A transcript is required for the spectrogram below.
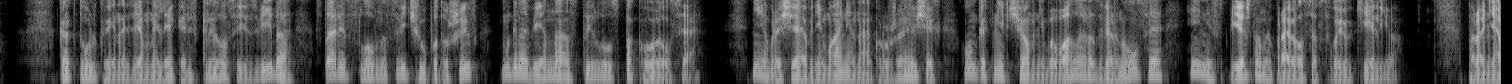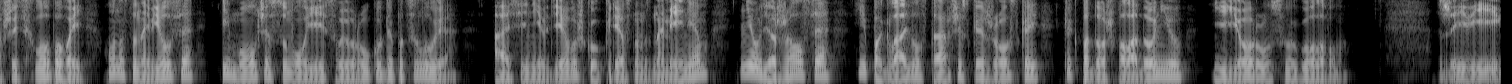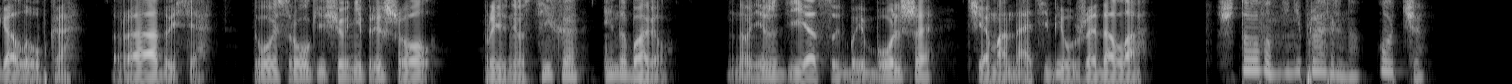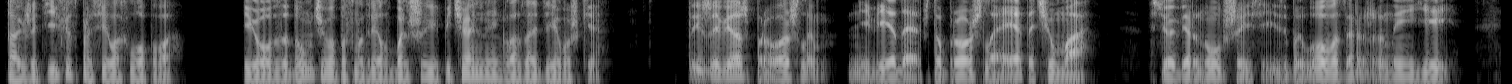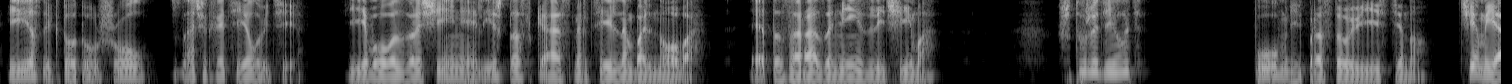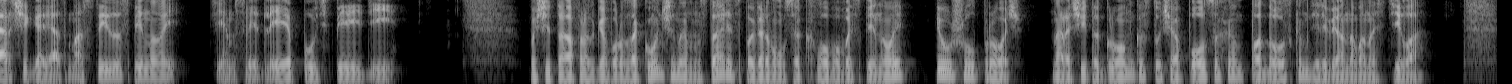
Как только иноземный лекарь скрылся из вида, старец, словно свечу потушив, мгновенно остыл и успокоился. Не обращая внимания на окружающих, он, как ни в чем не бывало, развернулся и неспешно направился в свою келью. Поронявшись Хлоповой, он остановился и молча сунул ей свою руку для поцелуя, а осенив девушку крестным знамением, не удержался и погладил старческой жесткой, как подошва ладонью, ее русую голову. «Живи, голубка, радуйся, твой срок еще не пришел», произнес тихо и добавил. Но не жди от судьбы больше, чем она тебе уже дала. «Что во мне неправильно, отче?» Так же тихо спросила Хлопова. Иов задумчиво посмотрел в большие печальные глаза девушки. «Ты живешь прошлым, не ведая, что прошлое — это чума. Все вернувшееся из былого заражены ей. И если кто-то ушел, значит хотел уйти. Его возвращение — лишь тоска смертельно больного. Эта зараза неизлечима. Что же делать? Помнить простую истину. Чем ярче горят мосты за спиной, тем светлее путь впереди. Посчитав разговор законченным, старец повернулся к хлоповой спиной и ушел прочь, нарочито громко стуча посохом по доскам деревянного настила.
